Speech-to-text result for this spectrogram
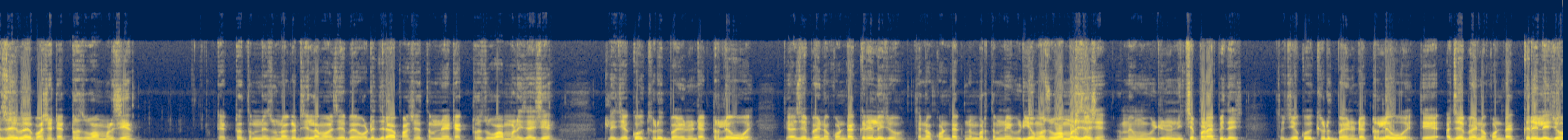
અજયભાઈ પાસે ટ્રેક્ટર જોવા મળશે. ટ્રેક્ટર તમને જુનાગઢ જિલ્લામાં અજયભાઈ વડોદરા પાસે તમને ટ્રેક્ટર જોવા મળી જાય છે. એટલે જે કોઈ ખેડૂત ભાઈઓને ટ્રેક્ટર લેવું હોય તે અજયભાઈનો કોન્ટેક્ટ કરી લેજો. તેનો કોન્ટેક્ટ નંબર તમને વિડીયોમાં જોવા મળી જશે. અને હું વિડીયોની નીચે પણ આપી દઈશ. તો જે કોઈ ખેડૂત ભાઈને ટ્રેક્ટર લેવું હોય તે અજયભાઈનો કોન્ટેક્ટ કરી લેજો.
